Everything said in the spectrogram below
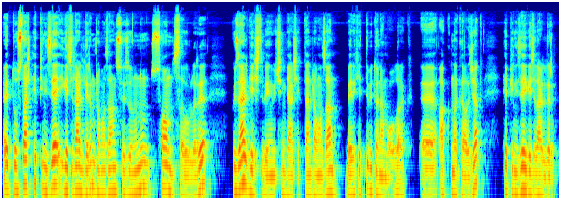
Evet dostlar hepinize iyi geceler dilerim. Ramazan sezonunun son sahurları güzel geçti benim için gerçekten Ramazan bereketli bir dönem olarak e, aklımda kalacak. Hepinize iyi geceler dilerim.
